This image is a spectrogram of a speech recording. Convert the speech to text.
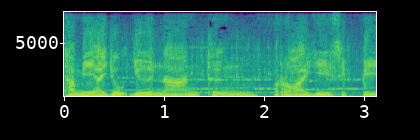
ถ้ามีอายุยืนนานถึงร้อยยี่สิบปี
